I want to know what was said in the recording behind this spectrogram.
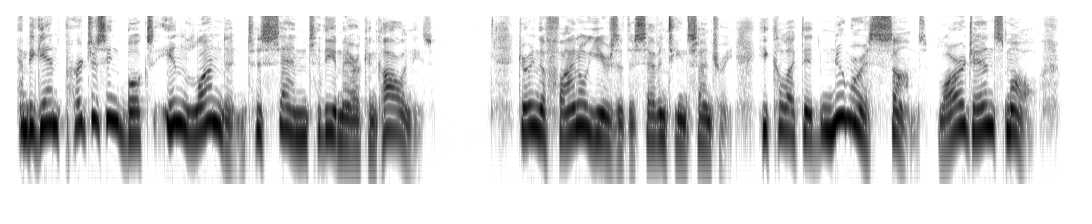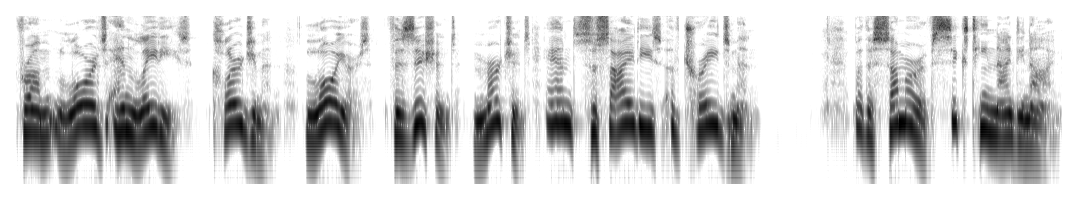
and began purchasing books in London to send to the American colonies. During the final years of the 17th century, he collected numerous sums, large and small, from lords and ladies, clergymen, lawyers, physicians, merchants, and societies of tradesmen. By the summer of 1699,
